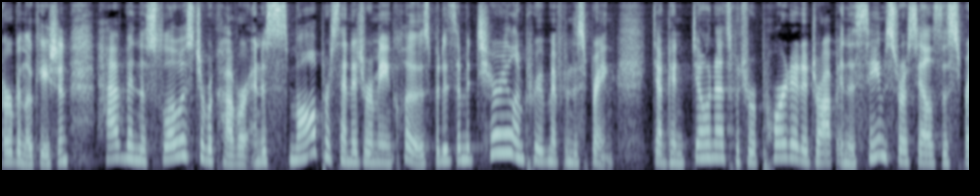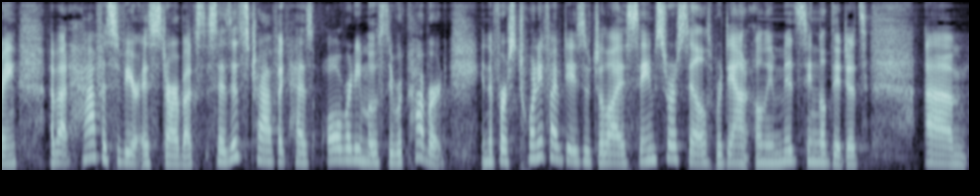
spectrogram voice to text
urban location, have been the slowest to recover and a small percentage remain closed, but it's a material improvement from the spring. Dunkin' Donuts, which reported a drop in the same store sales this spring, about half as severe as Starbucks, says its traffic has already mostly recovered. In the first 25 days of July, same store sales were down only mid single digits. Um,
